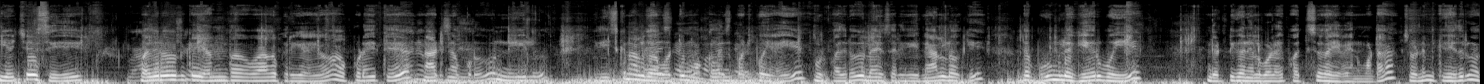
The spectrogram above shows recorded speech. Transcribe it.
ఇది వచ్చేసి పది రోజులకి ఎంత బాగా పెరిగాయో అప్పుడైతే నాటినప్పుడు నీళ్ళు ఇది ఇసుకనాలు కాబట్టి మొక్కలన్నీ పడిపోయాయి. ఇప్పుడు పది రోజులు అయ్యేసరికి నేలలోకి అంటే భూమిలోకి ఏరిపోయి గట్టిగా నిలబడాయి పచ్చిగా అయ్యాయి అనమాట చూడండి మీకు ఎదురుగా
